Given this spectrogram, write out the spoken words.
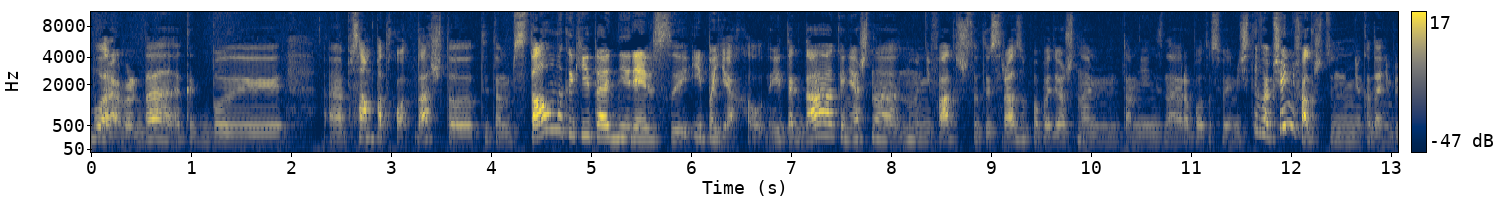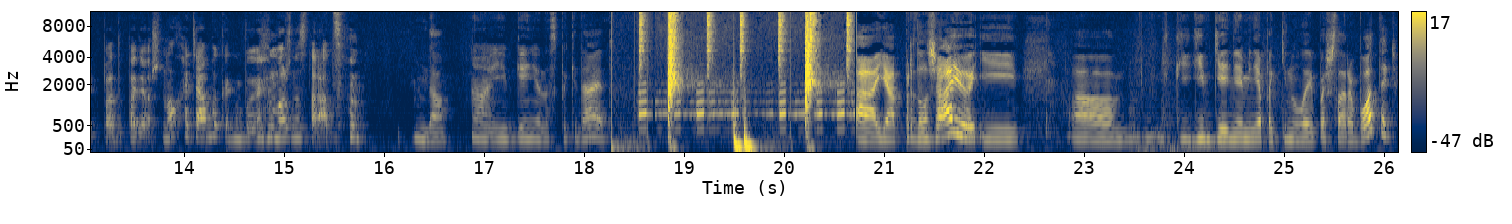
whatever, да, как бы сам подход, да, что ты там стал на какие-то одни рельсы и поехал. И тогда, конечно, ну, не факт, что ты сразу попадешь на, там, я не знаю, работу своей мечты. Вообще не факт, что ты на нее когда-нибудь попадешь, но хотя бы как бы можно стараться. Да. А, Евгения нас покидает. А, я продолжаю, и а, Евгения меня покинула и пошла работать.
